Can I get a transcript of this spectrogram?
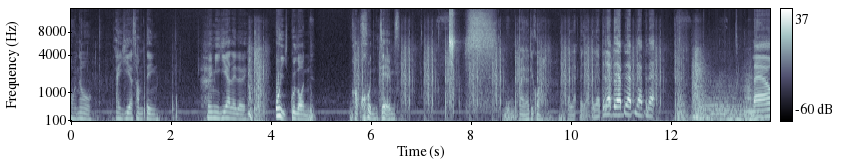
Oh no I hear something ไม่มีเฮียอะไรเลย อุ้ย กูหลนขอบคุณเจมส์ ไปแล้วดีกว่า ไปแล้ว ไปแล้ว ไปแล้ว ไปแล้ว ไปแล้ว ไปแล้ว แล้ว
